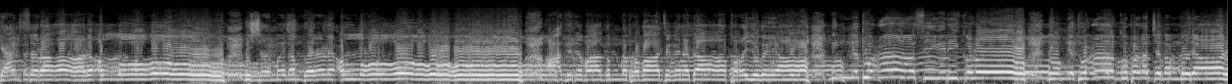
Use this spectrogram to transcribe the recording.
ക്യാൻസർ ആണ് അല്ലോ ശമനം തരണേ. അല്ലോ ആദരവാകുന്ന പ്രവാചകനതാ പറയുകയാ. നിന്റെ ദുആ സ്വീകരിക്കണോ? നിന്റെ ദുആക്ക് പടച്ച തമ്പുരാൻ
